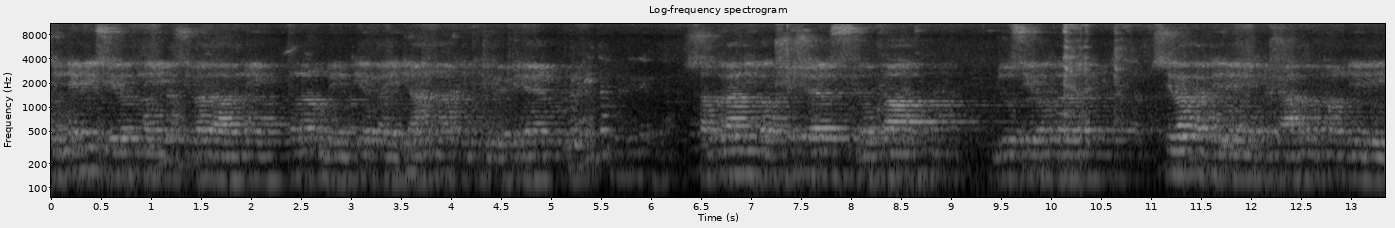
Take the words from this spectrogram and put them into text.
ਜਿੰਨੇ ਵੀ ਸੇਵਕ ਨੇ, ਸੇਵਾਦਾਰ ਨੇ, ਉਹਨਾਂ ਨੂੰ ਬੇਨਤੀ ਹੈ ਭਾਈ ਜਾਨ ਨਾਲ ਇੱਥੇ ਬੈਠੇ ਰਹਿਣ। ਸਤਰਾਂ ਦੀ ਬਖਸ਼ਿਸ਼ ਸੇਵਾ ਜੋ ਸੇਵਕ ਸੇਵਾ ਕਰਦੇ ਨੇ, ਪ੍ਰਸ਼ਾਦ ਬਣਾਉਣ ਦੇ ਲਈ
